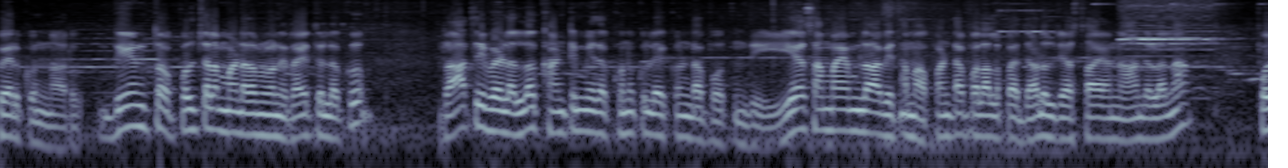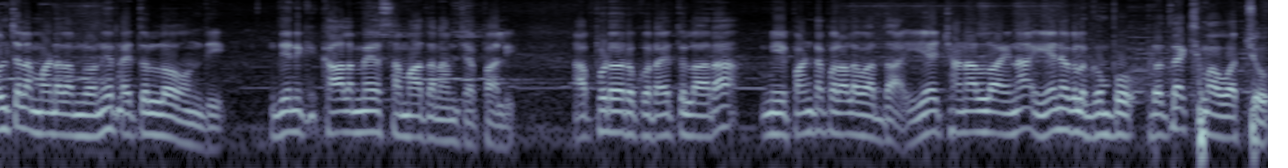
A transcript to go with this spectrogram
పేర్కొన్నారు. దీంతో పుల్చల మండలంలోని రైతులకు రాత్రి వేళల్లో కంటి మీద కునుకు లేకుండా పోతుంది. ఏ సమయంలో అవి తమ పంట పొలాలపై దాడులు చేస్తాయన్న ఆందోళన పుల్చల మండలంలోని రైతుల్లో ఉంది. దీనికి కాలమే సమాధానం చెప్పాలి. అప్పటి వరకు రైతులారా మీ పంట పొలాల వద్ద ఏ క్షణాల్లో అయినా ఏనుగుల గుంపు ప్రత్యక్షమవ్వచ్చు.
